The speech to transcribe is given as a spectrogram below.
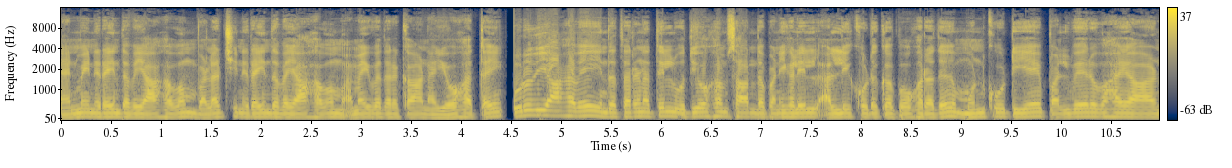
நன்மை நிறைந்தவையாகவும் வளர்ச்சி நிறைந்தவையாகவும் அமைவதற்கான யோகத்தை உறுதியாகவே இந்த தருணத்தில் உத்தியோகம் சார்ந்த பணிகளில் அள்ளி கொடுக்க போகிறது. முன்கூட்டியே பல்வேறு வகையான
